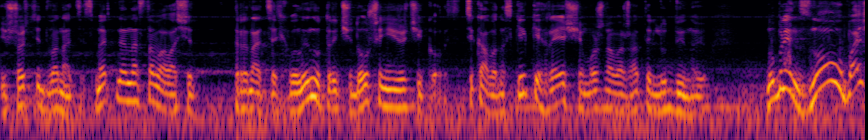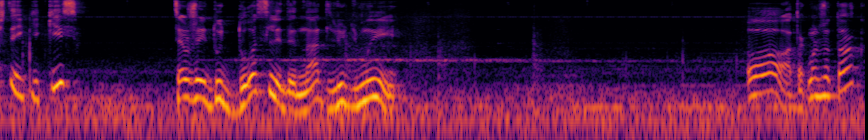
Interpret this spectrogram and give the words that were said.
і 6.12. Смерть не наставала ще 13 хвилин, утричі довше, ніж очікувалося. Цікаво, наскільки грея ще можна вважати людиною. Ну, блін, знову бачите, як якісь. Це вже йдуть досліди над людьми. О, так можна так?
